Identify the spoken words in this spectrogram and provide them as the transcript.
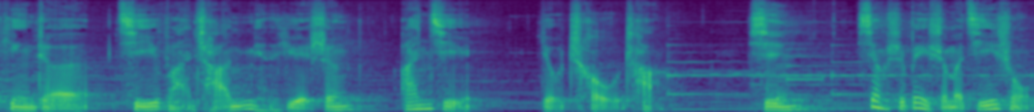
听着凄婉缠绵的乐声，安静又惆怅，心像是被什么击中，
